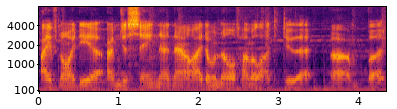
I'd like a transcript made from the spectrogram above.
I have no idea. I'm just saying that now. I don't know if I'm allowed to do that. Um, but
